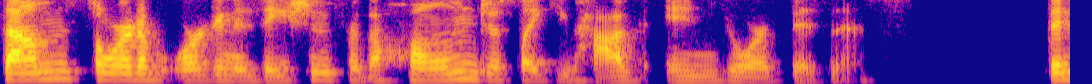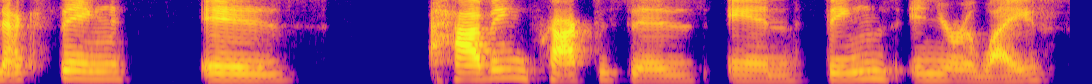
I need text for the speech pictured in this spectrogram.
some sort of organization for the home, just like you have in your business. The next thing is having practices and things in your life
